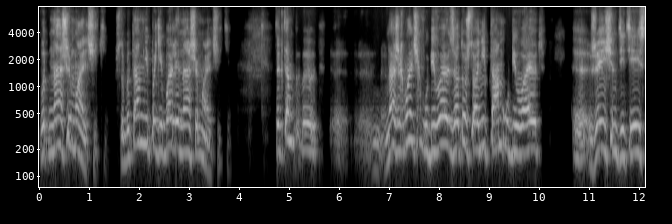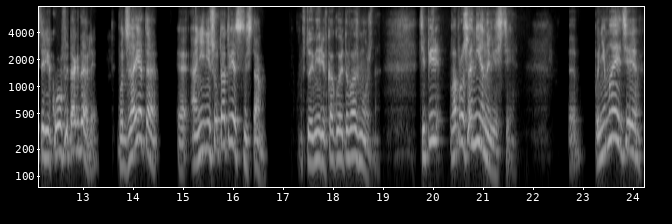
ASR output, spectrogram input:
вот наши мальчики, чтобы там не погибали наши мальчики. Так там э, э, наших мальчиков убивают за то, что они там убивают женщин, детей, стариков и так далее. Вот за это они несут ответственность там, в той мере, в какой это возможно. Теперь вопрос о ненависти. Понимаете,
